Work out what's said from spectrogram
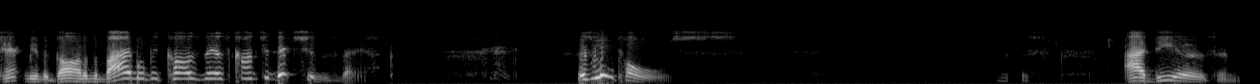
Can't be the God of the Bible because there's contradictions there. There's loopholes. There's ideas and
